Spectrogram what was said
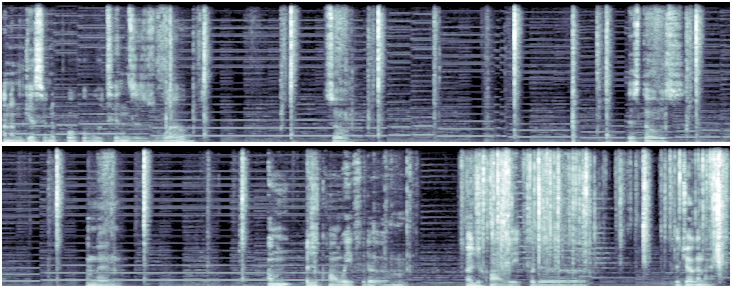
And I'm guessing the Pokeball tins as well. So there's those. And then I'm I just can't wait for the um I just can't wait for the the Dragonite.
